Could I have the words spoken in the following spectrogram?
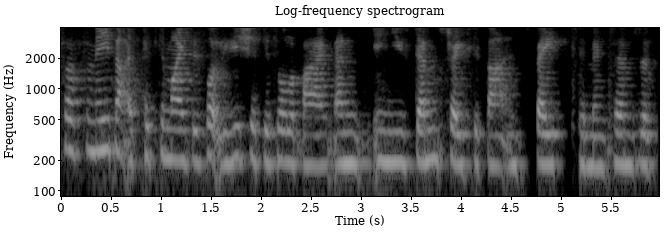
For, for me, that epitomizes what leadership is all about. And, and you've demonstrated that in spades, Tim, in terms of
